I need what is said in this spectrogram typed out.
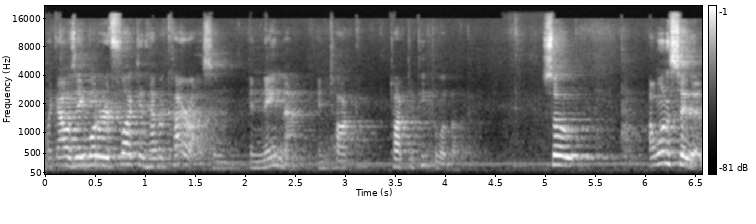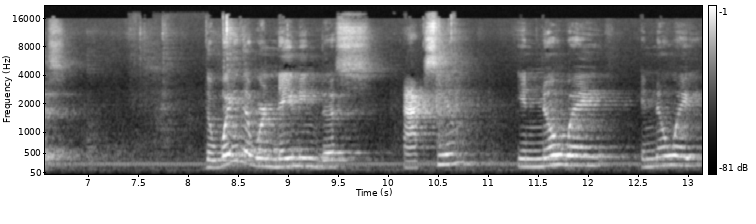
Like I was able to reflect and have a kairos and, and name that and talk talk to people about it. So I want to say this. The way that we're naming this axiom, in no way, in no way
